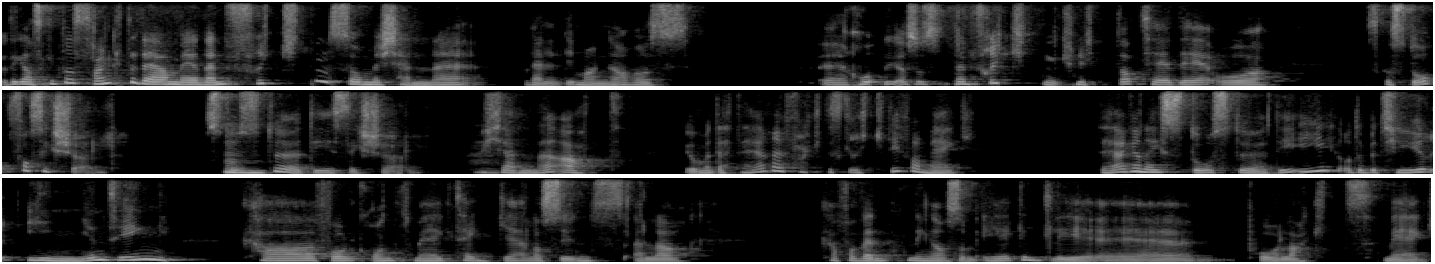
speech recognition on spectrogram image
det er ganske interessant det der med den frykten som vi kjenner veldig mange av oss. eh, Altså den frykten knytta til det å skal stå opp for seg sjøl. Stå Mm. stødig i seg sjøl. Kjenne at jo, men dette her er faktisk riktig for meg. Det her kan jeg stå stødig i, og det betyr ingenting hva folk rundt meg tenker eller syns, eller hva forventninger som egentlig er pålagt meg.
